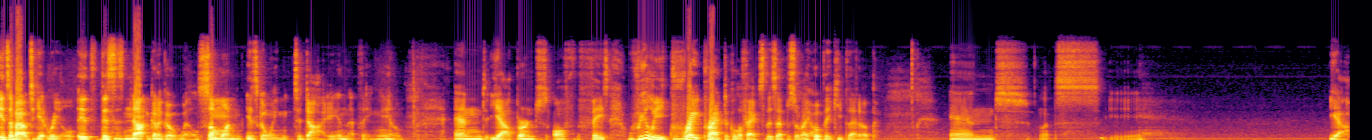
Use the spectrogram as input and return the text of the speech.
it's about to get real. It's this is not gonna go well. Someone is going to die in that thing, you know. And yeah, burns off the face. Really great practical effects this episode. I hope they keep that up. And let's see. Yeah,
